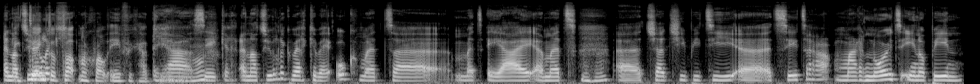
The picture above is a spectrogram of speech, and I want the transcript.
en Ik denk dat dat nog wel even gaat duren. Ja, hoor. zeker. En natuurlijk werken wij ook met, met AI en met Mhm. ChatGPT, eh et cetera, maar nooit één op één.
